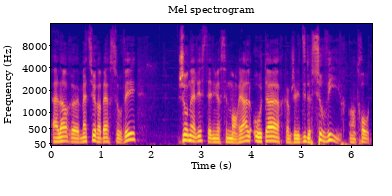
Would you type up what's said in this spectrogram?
alors, euh, Mathieu Robert Sauvé, journaliste à l'Université de Montréal, auteur, comme je l'ai dit, de Survivre, entre autres,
